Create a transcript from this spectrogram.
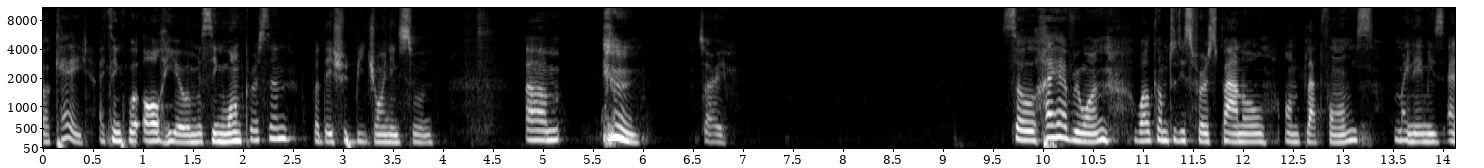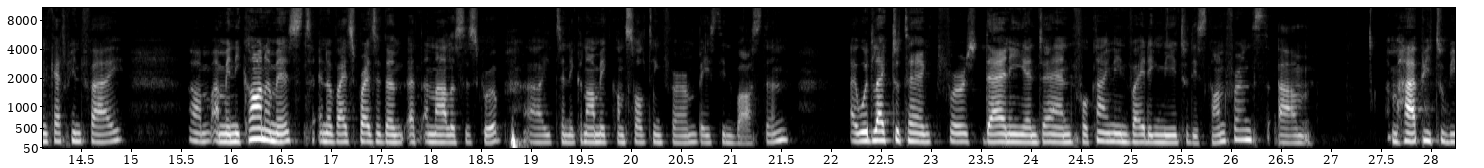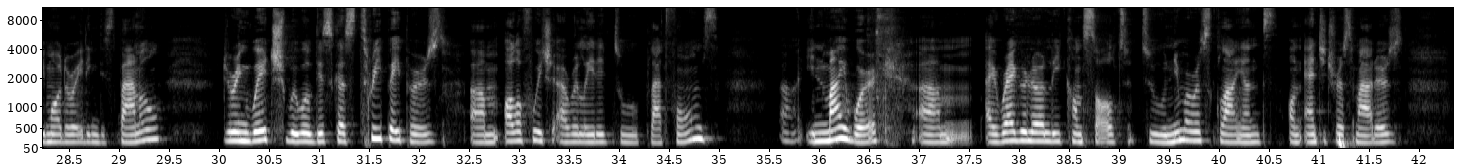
Okay, I think we're all here. We're missing one person, but they should be joining soon. Um, sorry. So, hi everyone. Welcome to this first panel on platforms. My name is Anne-Catherine Faye. Um, I'm an economist and a vice president at Analysis Group. Uh, it's an economic consulting firm based in Boston. I would like to thank first Danny and Dan for kindly inviting me to this conference. Um, I'm happy to be moderating this panel during which we will discuss three papers, um, all of which are related to platforms. Uh, in my work, um, I regularly consult to numerous clients on antitrust matters,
